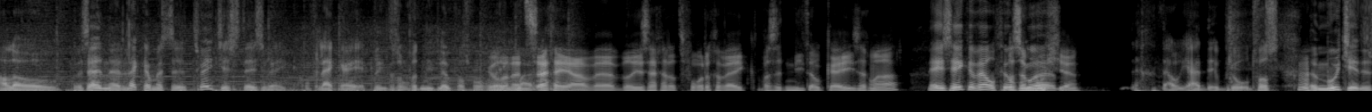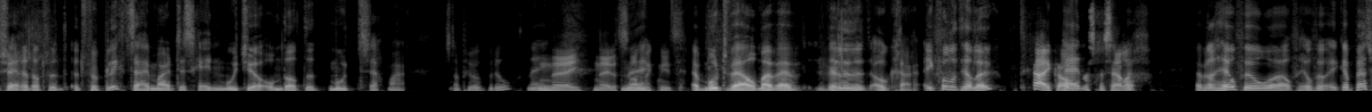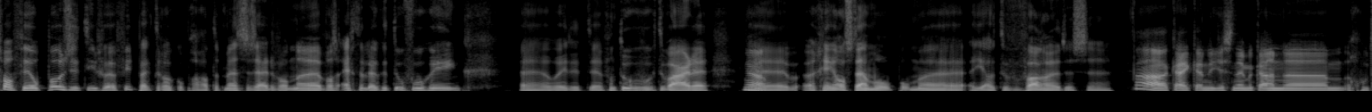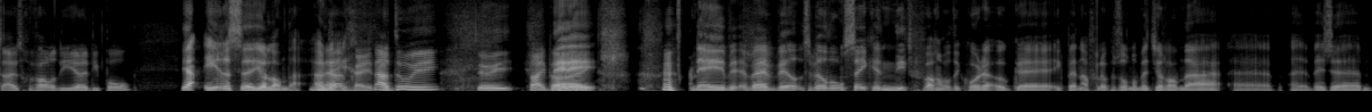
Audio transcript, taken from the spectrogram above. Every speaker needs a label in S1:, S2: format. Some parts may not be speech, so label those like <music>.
S1: Hallo. We zijn eh, lekker met z'n tweetjes deze week. Of lekker, het klinkt alsof het niet leuk was
S2: Ik
S1: vorige
S2: wilde
S1: week.
S2: net
S1: maar-
S2: zeggen, ja. we- wil je zeggen dat vorige week was het niet oké, zeg maar?
S1: Nee, zeker wel.
S2: Het
S1: Veel
S2: was een
S1: eh,
S2: moedje. <laughs>
S1: Nou ja, ik bedoel, het was een moedje in de verre dat we het verplicht zijn. Maar het is geen moedje omdat het moet, zeg maar. Snap je wat ik bedoel? Nee.
S2: Nee, nee, dat snap
S1: Nee.
S2: ik niet.
S1: Het moet wel, maar we willen het ook graag. Ik vond het heel leuk.
S2: Ja, ik ook.
S1: En-
S2: Het was gezellig.
S1: Hebben er heel veel, eh, of heel veel, ik heb best wel veel positieve feedback er ook op gehad. Dat mensen zeiden van, eh, het was echt een leuke toevoeging. Eh, hoe heet het? eh, van toegevoegde waarde.
S2: Ja.
S1: Eh, we gingen al stemmen op om eh, jou te vervangen. Dus eh,
S2: Ah, kijk, en die is neem ik aan ehm, goed uitgevallen, die, eh, die poll.
S1: ja, hier is eh, Jolanda. Oh
S2: ja,
S1: nee,
S2: oké. Nou, doei.
S1: doei.
S2: Bye bye.
S1: Nee, nee. <laughs> wij wil, ze wilden ons zeker niet vervangen. Want ik hoorde ook, eh, ik ben afgelopen zondag met Jolanda eh eh, wezen eh,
